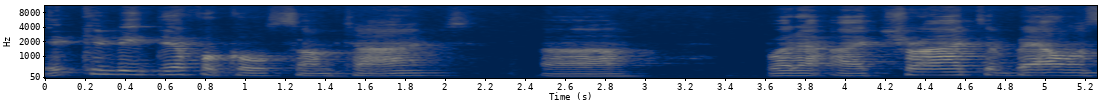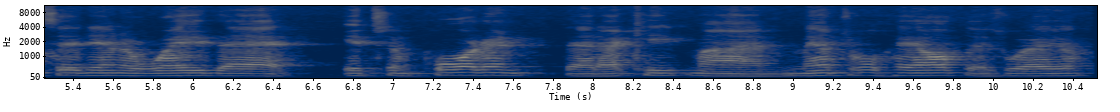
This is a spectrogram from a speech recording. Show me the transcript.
It can be difficult sometimes, uh, but I, I try to balance it in a way that it's important that I keep my mental health as well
